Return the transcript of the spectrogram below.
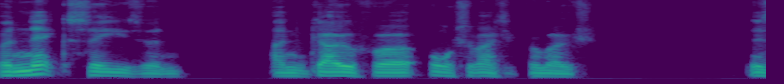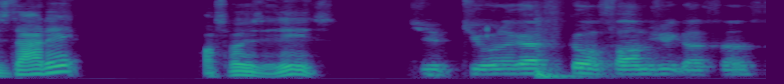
for next season and go for automatic promotion is that it i suppose it is Do you, do you want to go? Go on, Farms. You go first.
